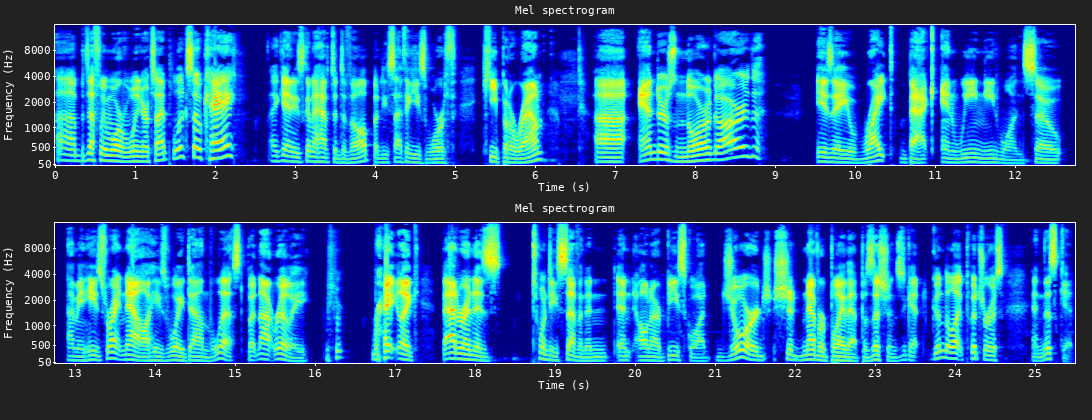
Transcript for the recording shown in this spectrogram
uh, but definitely more of a winger type. Looks okay. Again, he's gonna have to develop, but he's I think he's worth keeping around. Uh, Anders Norgard is a right back, and we need one. So, I mean, he's right now, he's way down the list, but not really. right? Like, Badrin is 27 and, and on our B squad. George should never play that position. So you got Gundalek, Putros, and this kid.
